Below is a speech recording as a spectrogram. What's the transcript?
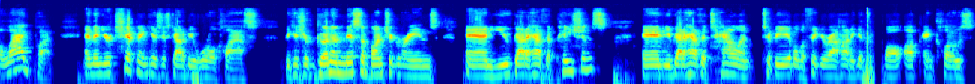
a lag putt. And then your chipping has just got to be world class because you're going to miss a bunch of greens and you've got to have the patience and you've got to have the talent to be able to figure out how to get the ball up and close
